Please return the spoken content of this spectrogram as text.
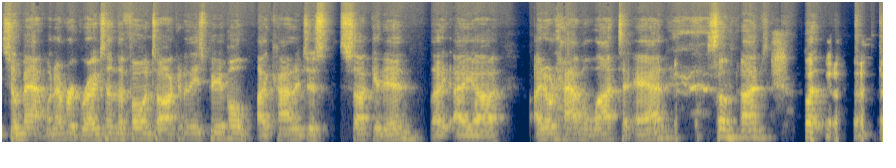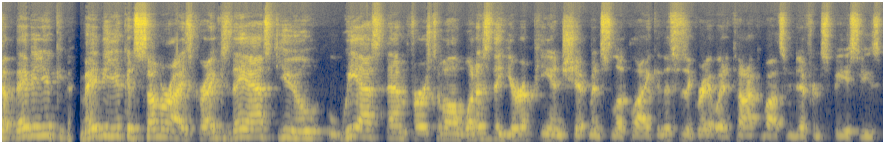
so. Matt, whenever Greg's on the phone talking to these people, I kind of just suck it in. I I, uh, I don't have a lot to add sometimes, but maybe you could, maybe you could summarize, Greg, because they asked you. We asked them first of all, what does the European shipments look like? And this is a great way to talk about some different species.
